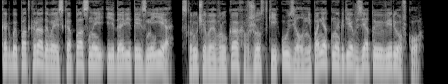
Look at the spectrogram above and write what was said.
как бы подкрадываясь к опасной и ядовитой змее, скручивая в руках в жесткий узел непонятно где взятую веревку,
